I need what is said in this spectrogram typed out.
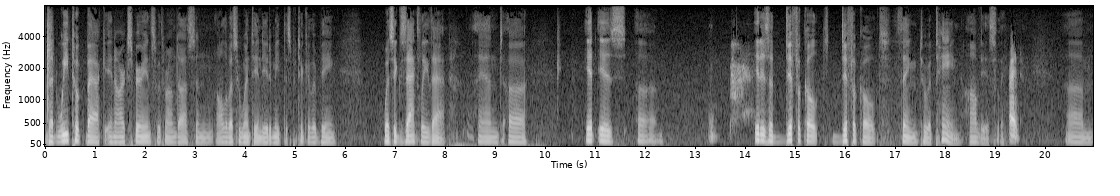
that we took back in our experience with Ram Dass and all of us who went to India to meet this particular being was exactly that, and uh, it is. Uh, it is a difficult, difficult thing to attain, obviously. Right. Um,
